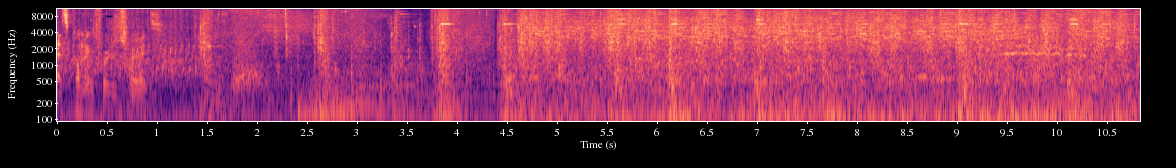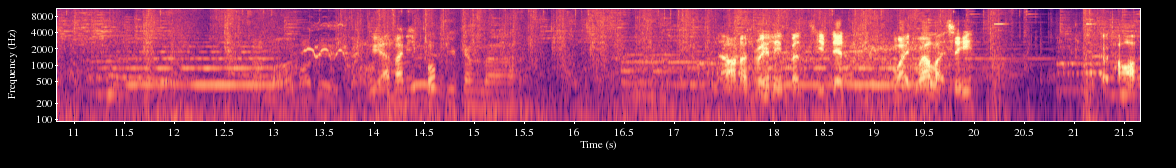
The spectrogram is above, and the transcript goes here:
Yeah, it's coming for Detroit. Do you have any pop you can... Uh... No, not really, but you did quite well, I see. Took out half.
